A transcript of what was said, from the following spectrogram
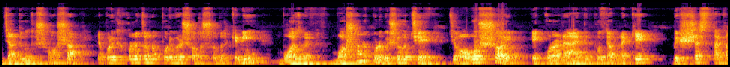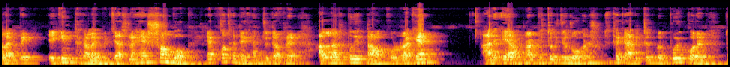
জাতিগত সমস্যা, এটা পরীক্ষা করার জন্য পরিবারের সদস্যদেরকে নিয়ে বসবেন। বসানোর পরে বিষয় হচ্ছে যে অবশ্যই এই কোরআনের আয়তের প্রতি আপনাকে বিশ্বাস থাকা লাগবে একিন থাকা লাগবে যে আসলে হ্যাঁ সম্ভব। এক কথা দেখেন, যদি আপনার আল্লাহর প্রতি তাওয়াক্কুল রাখেন আর এ আপনার ভিতরে যে রোহানি শক্তি থাকে আরেকটা প্রয়োগ করেন, তো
